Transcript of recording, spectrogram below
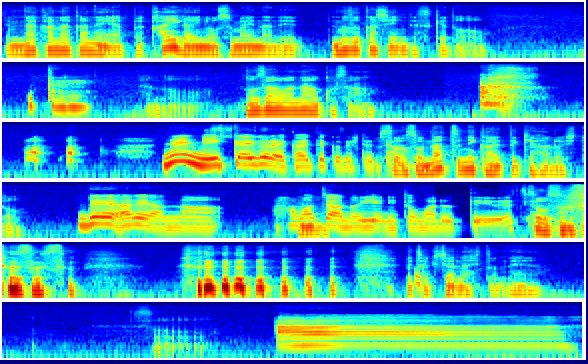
でもなかなかね、やっぱり海外にお住まいなんで難しいんですけど、誰？あの、野沢直子さん。年に一回ぐらい帰ってくる人じゃん。そうそう、夏に帰ってきはる人。で、あれやんな。浜ちゃんの家に泊まるっていうやつやなそうそうそうそうそう。めちゃくちゃな人ね。そう。あ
